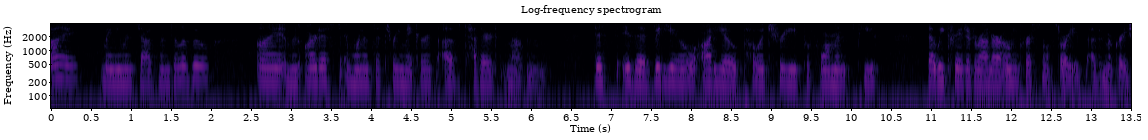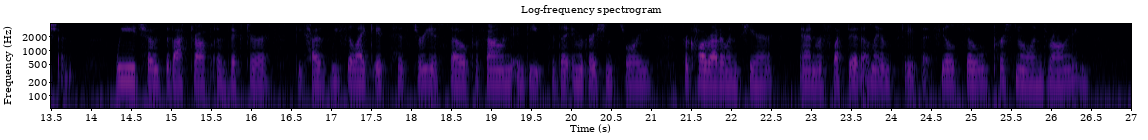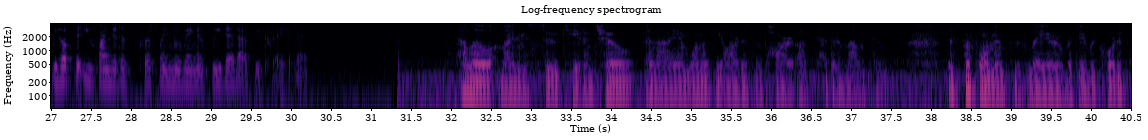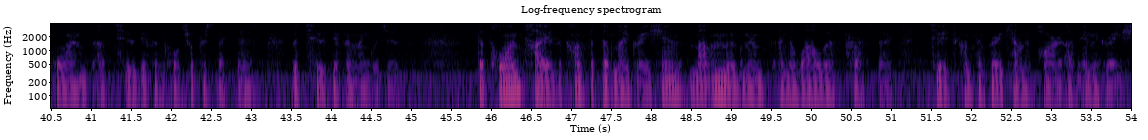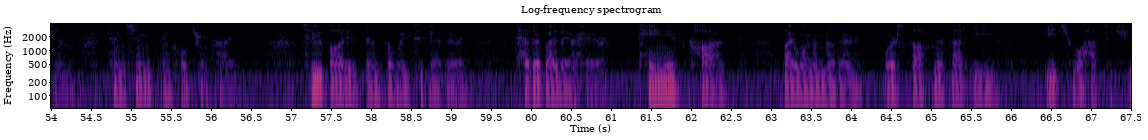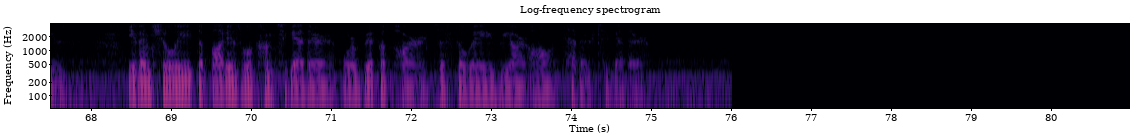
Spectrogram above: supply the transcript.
Hi, my name is Jasmine Delavu. I am an artist and one of the three makers of Tethered Mountains. This is a video, audio, poetry, performance piece that we created around our own personal stories of immigration. We chose the backdrop of Victor because we feel like its history is so profound and deep to the immigration story for Coloradoans here and reflected a landscape that feels so personal and drawing. We hope that you find it as personally moving as we did as we created it. Hello, my name is Sue Kaden Cho, and I am one of the artists and part of Tether Mountains. This performance is layered with a recorded poems of two different cultural perspectives with two different languages. The poem ties the concept of migration, mountain movements, and the Wild West prospect to its contemporary counterpart of immigration, tensions, and cultural ties. Two bodies dance away together, tethered by their hair. Pain is caused by one another, or softness at ease, each will have to choose. Eventually, the bodies will come together or rip apart just the way we are all tethered together.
